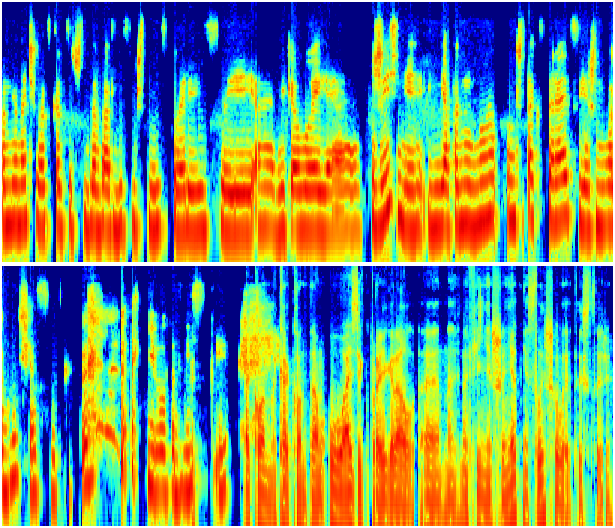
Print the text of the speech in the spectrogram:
он мне начал рассказывать очень забавные, смешные истории из своей э, вековой э, жизни, и я подумала, ну, он же так старается, я же не могу сейчас вот как-то его подвести. Как он, как он там УАЗик проиграл э, на, на финише, нет? Не слышала эту историю?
